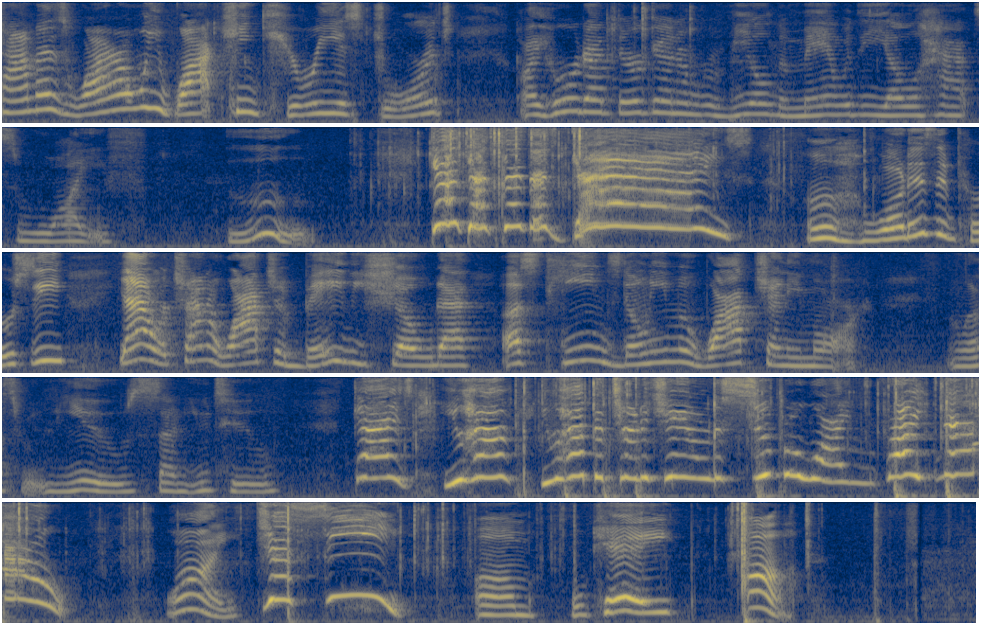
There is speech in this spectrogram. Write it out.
Thomas, why are we watching Curious George? I heard that they're gonna reveal the man with the yellow hat's wife. Ooh. Guys, guys, guys, guys, guys! Ugh, what is it, Percy? Yeah, we're trying to watch a baby show that us teens don't even watch anymore. Unless reviews on YouTube. Guys, you have you have to turn the channel to Super Why right now. Why? Just see. Um. Okay. Uh.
